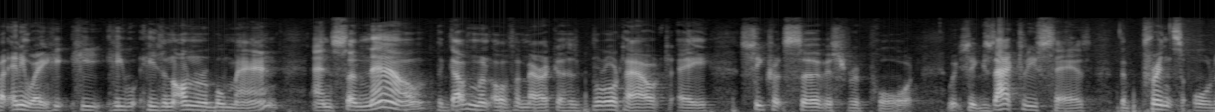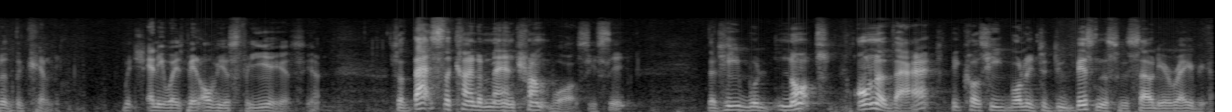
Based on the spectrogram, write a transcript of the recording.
But anyway, he, he, he, he's an honorable man. And so now the government of America has brought out a Secret Service report which exactly says the prince ordered the killing, which anyway has been obvious for years. Yeah? So that's the kind of man Trump was, you see that he would not honor that because he wanted to do business with Saudi Arabia.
